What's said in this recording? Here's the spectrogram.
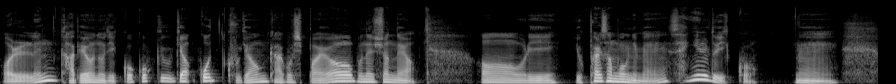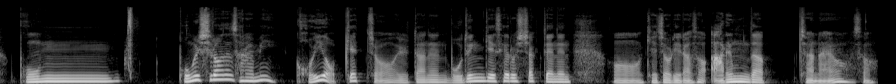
얼른 가벼운 옷 입고 꽃 구경, 꽃 구경 가고 싶어요. 보내주셨네요. 어, 우리 6830님의 생일도 있고, 네. 봄, 봄을 싫어하는 사람이 거의 없겠죠. 일단은 모든 게 새로 시작되는, 어, 계절이라서 아름답잖아요. 그래서,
